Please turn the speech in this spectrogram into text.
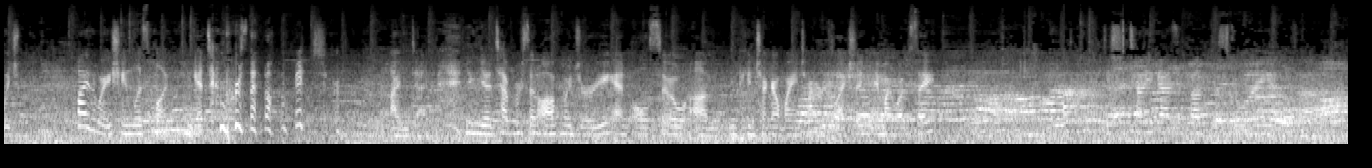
which by the way, shameless plug, you can get 10% off my jewelry. I'm dead. You can get 10% off my jewelry and also um, you can check out my entire collection in my website. Did she tell you guys about the story of uh,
